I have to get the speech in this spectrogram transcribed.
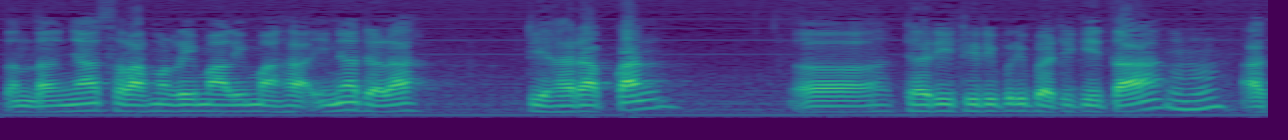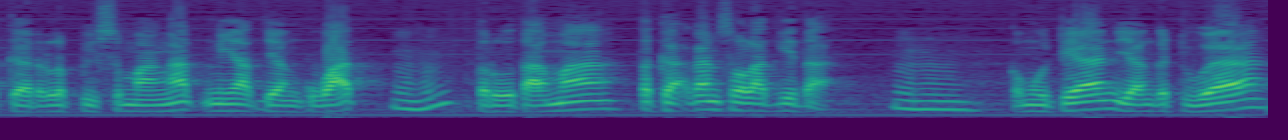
tentangnya setelah menerima lima hak ini adalah diharapkan eh, dari diri pribadi kita uh mhm. -huh. agar lebih semangat niat yang kuat uh mhm. -huh. terutama tegakkan sholat kita uh mhm. -huh. kemudian yang kedua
